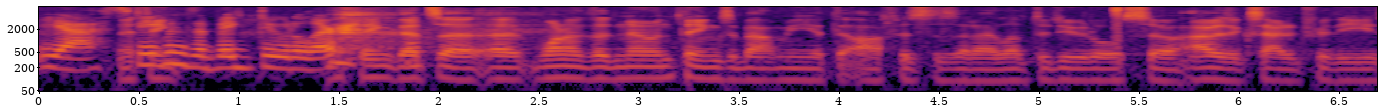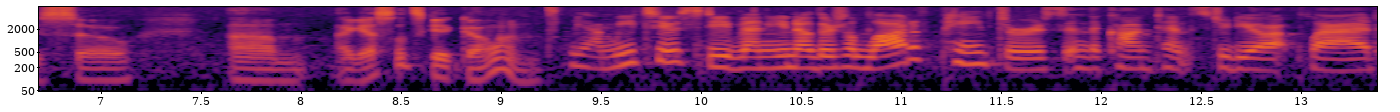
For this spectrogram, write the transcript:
Yeah, Stephen's a big doodler. I think that's a, a, one of the known things about me at the office is that I love to doodle. So I was excited for these. So um, I guess let's get going. Yeah, me too, Stephen. You know, there's a lot of painters in the content studio at Plaid,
